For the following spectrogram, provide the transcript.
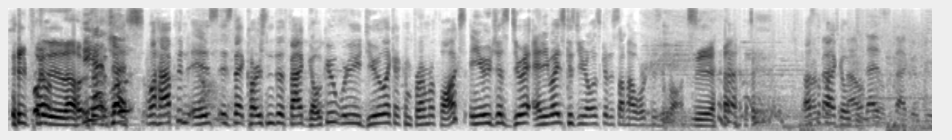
he pointed it out. He had Jess. What happened is, is that Carson did the Fat Goku, where you do like a confirm with Fox, and you just do it anyways because you know it's gonna somehow work because you're Fox. yeah. That's the Fat Goku. battle. That is the Fat Goku.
